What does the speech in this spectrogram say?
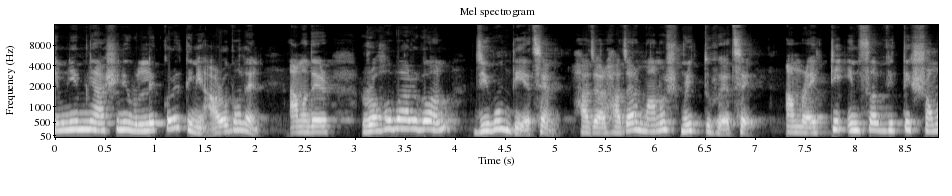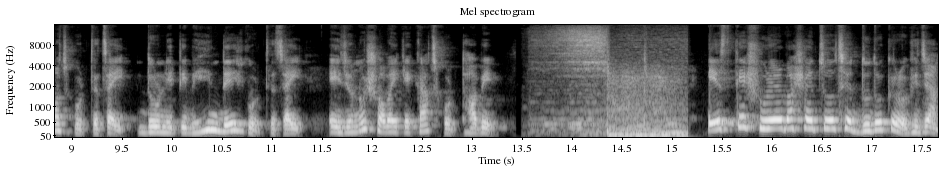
এমনি এমনি আসেনি উল্লেখ করে তিনি আরও বলেন, আমাদের রহবারগণ জীবন দিয়েছেন, হাজার হাজার মানুষ মৃত্যু হয়েছে। আমরা একটি ইনসাফ ভিত্তিক সমাজ গড়তে চাই, দুর্নীতিবিহীন দেশ গড়তে চাই, এই জন্য সবাইকে কাজ করতে হবে। এসকে সুরের বাসায় চলছে দুদকের অভিযান,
